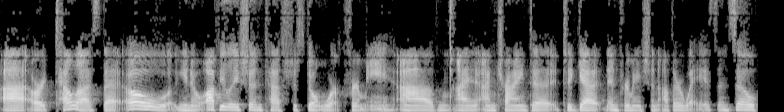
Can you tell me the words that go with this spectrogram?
uh, or tell us that oh, you know, ovulation tests just just don't work for me. Um, I, I'm trying to to get information other ways, and so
